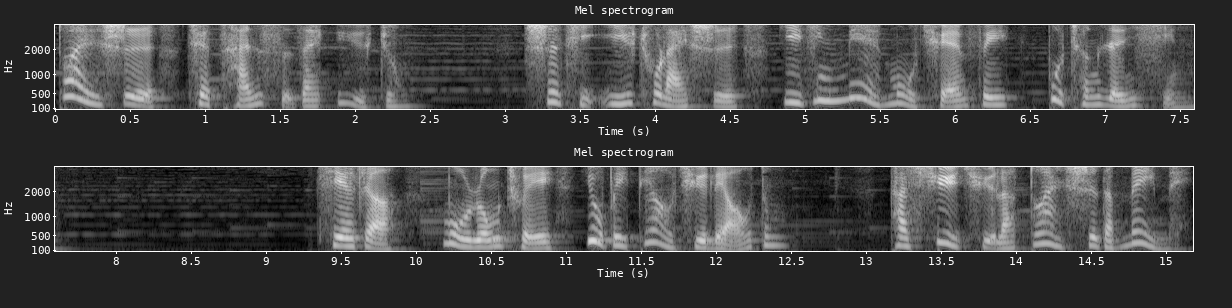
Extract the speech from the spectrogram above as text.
段氏却惨死在狱中。尸体移出来时，已经面目全非，不成人形。接着，慕容垂又被调去辽东，他续娶了段氏的妹妹。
